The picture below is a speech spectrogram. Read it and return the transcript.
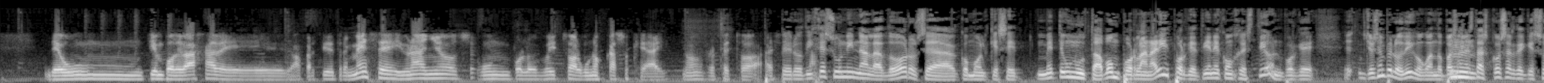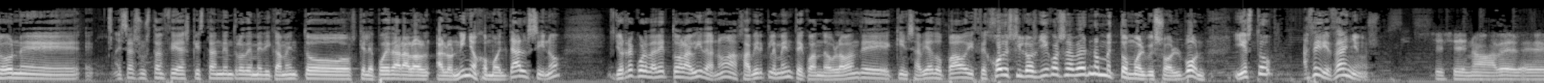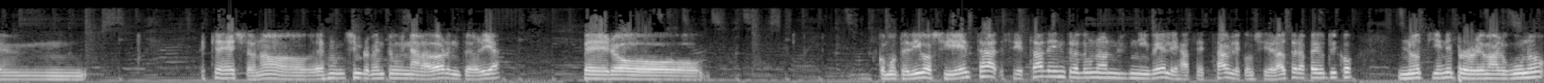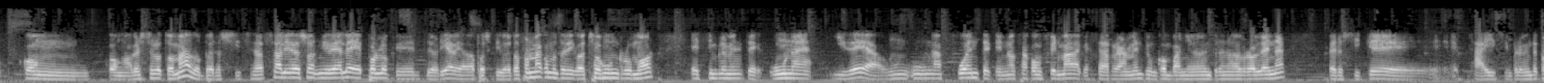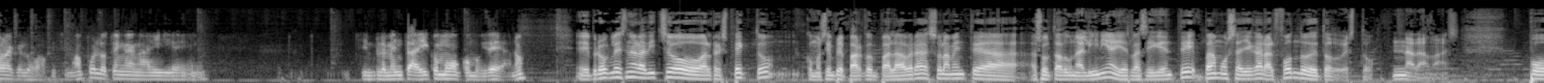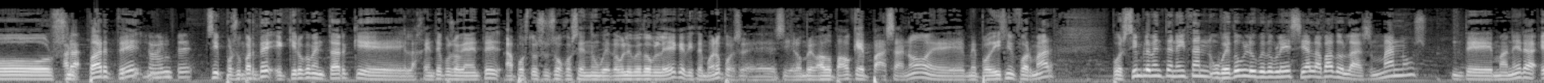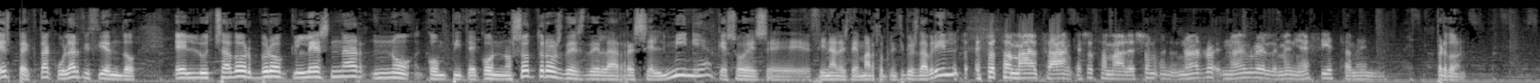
de un tiempo de baja de a partir de tres meses y un año, según por lo visto algunos casos que hay, ¿no? Respecto a esa Pero dices un inhalador, o sea, como el que se mete un utabón por la nariz porque tiene congestión. Porque eh, yo siempre lo digo, cuando pasan Mm. estas cosas de que son eh, esas sustancias que están dentro de medicamentos que le puede dar a, lo- a los niños, como el Dalsi, ¿no? Yo recordaré toda la vida, ¿no? A Javier Clemente, cuando hablaban de quien se había dopado, dice, joder, si los llego a saber, no me tomo el bisolbón. Y esto hace 10 años. Sí, sí, no, a ver, eh, es que es eso, ¿no? Es un, simplemente un inhalador en teoría, pero como te digo, si está, si está dentro de unos niveles aceptables, considerados terapéuticos, no tiene problema alguno con, con habérselo tomado, pero si se ha salido de esos niveles es por lo que en teoría había dado positivo. De todas formas, como te digo, esto es un rumor, es simplemente una idea, un- una fuente que no está confirmada que sea realmente un compañero de entrenador de Brock pero sí que está ahí, simplemente para que los aficionados pues lo tengan ahí, en- simplemente ahí como, como idea, ¿no? Eh, Brock Lesnar ha dicho al respecto, como siempre parco en palabras, solamente ha, ha soltado una línea y es la siguiente, vamos a llegar al fondo de todo esto, nada más. Por su Ahora, parte, sí, por su parte, eh, quiero comentar que la gente, pues obviamente, ha puesto sus ojos en WWE, que dicen, bueno, pues eh, si el hombre va dopado, ¿qué pasa, no? Eh, ¿Me podéis informar? Pues simplemente Nathan WWE se ha lavado las manos de manera espectacular diciendo el luchador Brock Lesnar no compite con nosotros desde la WrestleMania, que eso es eh, finales de marzo, principios de abril. Eso está mal, Sam, eso está mal, eso no, es, no es WrestleMania, es Fiesta Mania. Perdón.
